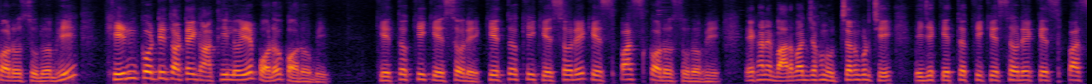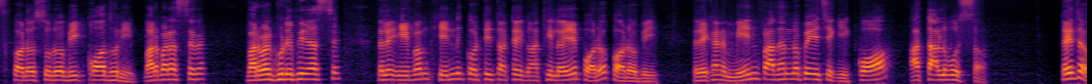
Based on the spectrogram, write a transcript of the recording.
কর সুরভি ক্ষীণকটি তটে গাঁথি লয়ে পর করবি। কেতকী কেশরে কেতকী কেশরে কেশপাস কর সুরভি। এখানে বারবার যখন উচ্চারণ করছি, এই যে কেতকী কেশরে কেশপাস কর সুরভি, ক ধ্বনি, বারবার আসছে না? বারবার ঘুরে ফিরে আসছে? তাহলে এবং ক্ষীণকটি তটে গাঁথি লয়ে পর করবি। তাহলে এখানে মেন প্রাধান্য পেয়েছে কি? ক আর তালবস্য তাই তো?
